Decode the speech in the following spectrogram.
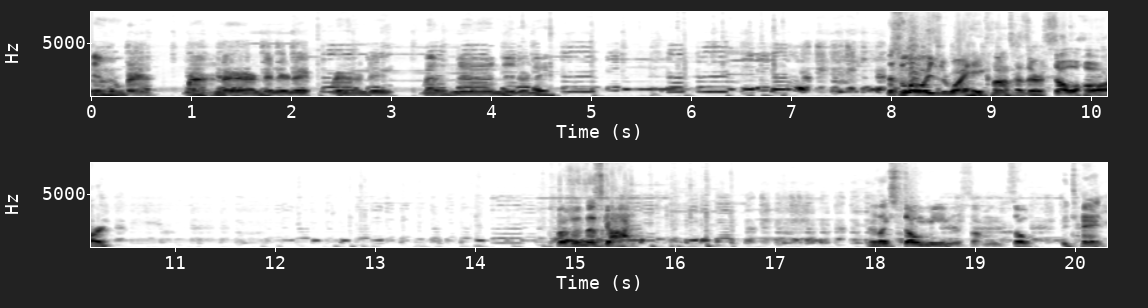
This is one reason why I hate clowns, because they're so hard. Especially this guy. They're like so mean or something, so intense.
